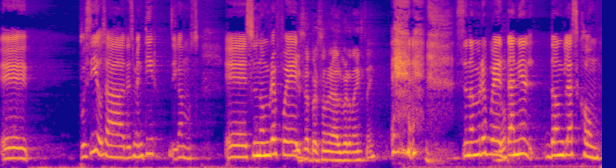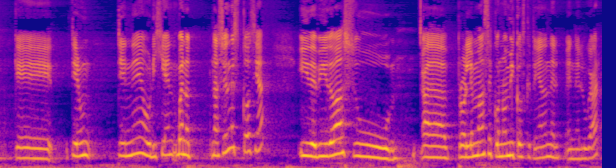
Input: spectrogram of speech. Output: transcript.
eh, pues sí, o sea, desmentir, digamos. Eh, su nombre fue ¿Esa persona era Albert Einstein? su nombre fue Daniel Douglas Home, que tiene, un, tiene origen, bueno, nació en Escocia y debido a su a problemas económicos que tenían en el, en el lugar,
